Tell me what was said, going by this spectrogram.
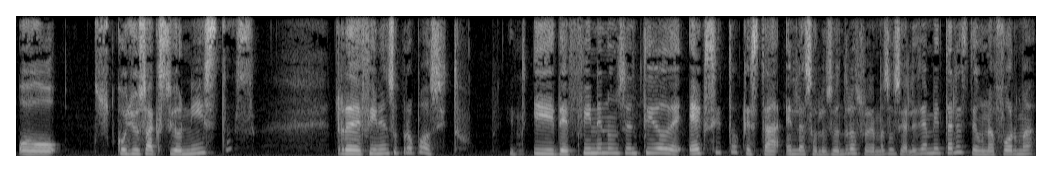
o cuyos accionistas redefinen su propósito y, definen un sentido de éxito que está en la solución de los problemas sociales y ambientales de una forma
